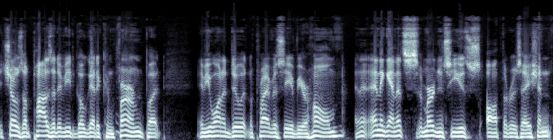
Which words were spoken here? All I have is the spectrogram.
it shows up positive, you'd go get it confirmed, but if you want to do it in the privacy of your home. And, and again, it's emergency use authorization.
